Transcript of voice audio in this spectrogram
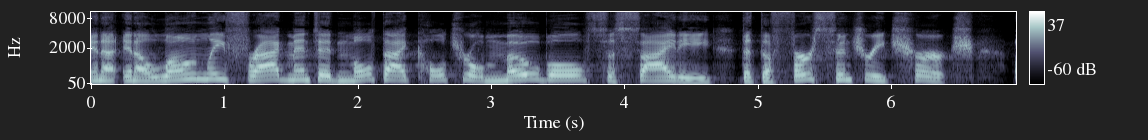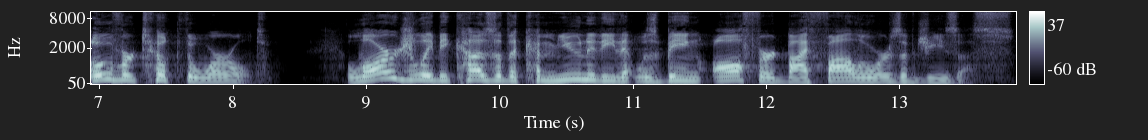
In a, in a lonely, fragmented, multicultural, mobile society, that the first century church overtook the world, largely because of the community that was being offered by followers of Jesus.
